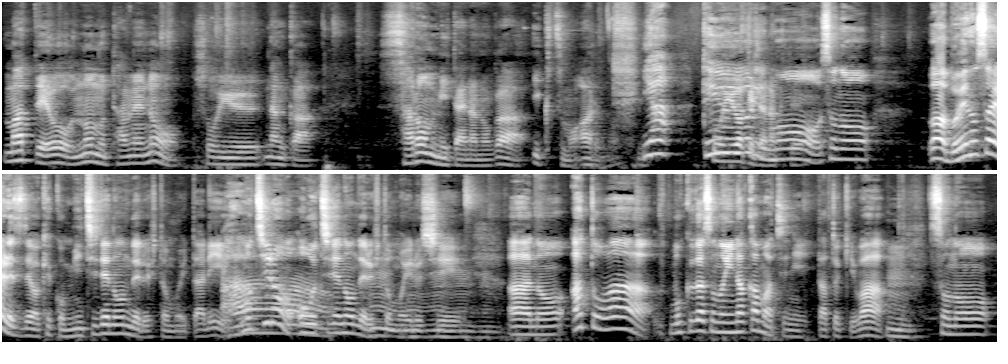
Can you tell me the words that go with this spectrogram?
マテを飲むためのそういうなんかサロンみたいなのがいくつもあるの？ういやっていうよりもそのまあ、ブエノスアイレスでは結構道で飲んでる人もいたりもちろんお家で飲んでる人もいるしうんうんうん。あのあとは僕がその田舎町に行った時は、うん。その、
